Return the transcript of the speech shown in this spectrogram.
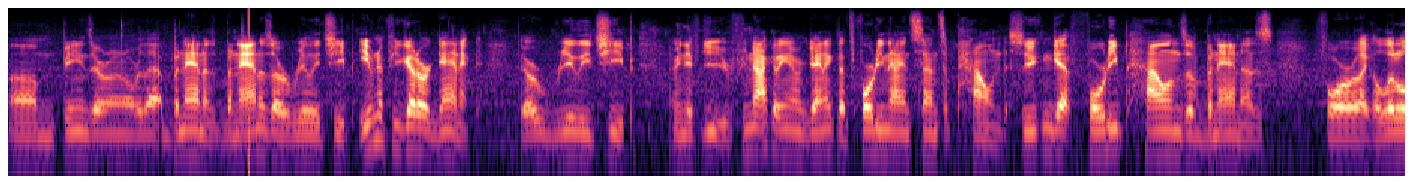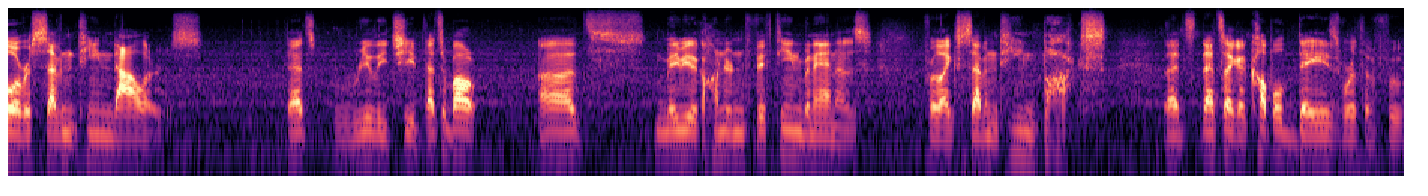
Um, beans, everyone over that. Bananas. Bananas are really cheap. Even if you get organic, they're really cheap. I mean, if, you, if you're not getting organic, that's 49 cents a pound. So you can get 40 pounds of bananas for like a little over $17. That's really cheap. That's about, uh, maybe like 115 bananas for like 17 bucks. That's that's like a couple days worth of food.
